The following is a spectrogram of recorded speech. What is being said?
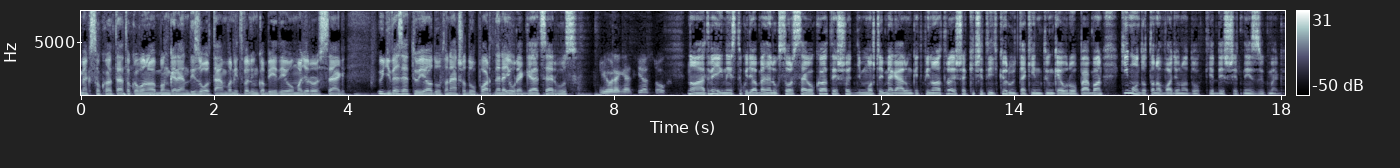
megszokhattátok, a vonalban Gerendi Zoltán van itt velünk, a BDO Magyarország ügyvezetője, adótanácsadó partnere. Jó reggelt, szervusz! Jó reggelt, sziasztok! Na hát végignéztük ugye a Benelux országokat, és hogy most egy megállunk egy pillanatra, és egy kicsit így körültekintünk Európában. Kimondottan a vagyonadók kérdését nézzük meg.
